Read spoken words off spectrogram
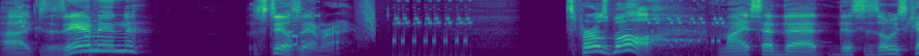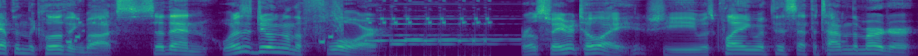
Uh, examine Steel Samurai. It's Pearl's ball. Maya said that this is always kept in the clothing box. So then, what is it doing on the floor? Pearl's favorite toy. She was playing with this at the time of the murder,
